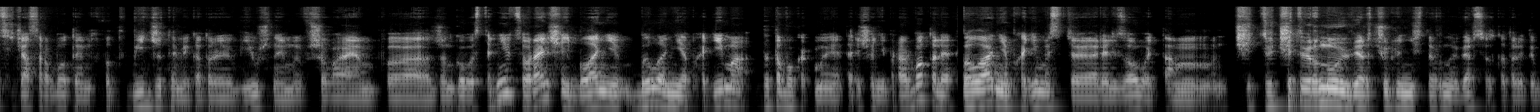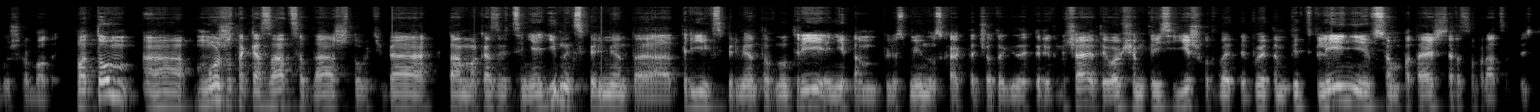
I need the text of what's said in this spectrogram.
сейчас работаем с вот виджетами, которые вьюшные мы вшиваем в джанговую страницу. Раньше была не, было необходимо, до того, как мы это решение проработали, была необходимость э, реализовывать там четверную версию, чуть ли не четверную версию, с которой ты будешь работать. Потом э, может оказаться, да, что у тебя там оказывается не один эксперимент, а три эксперимента внутри, они там плюс-минус как-то что-то где-то переключают, и, в общем, ты сидишь вот в, этой, в этом ветвлении всем пытаешься разобраться. То есть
